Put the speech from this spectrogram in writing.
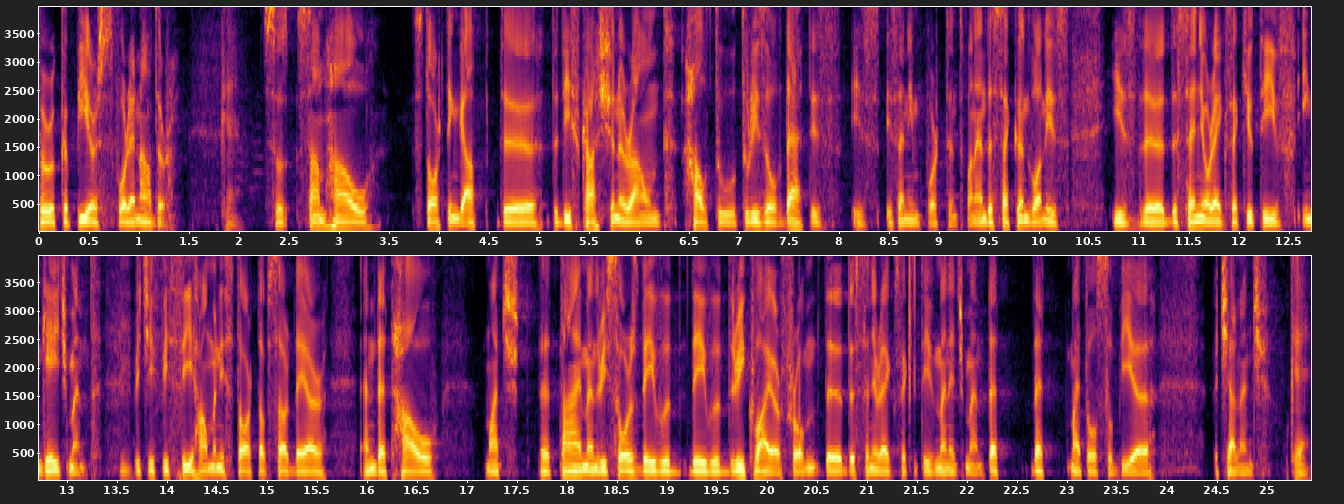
work appears for another Okay. so somehow starting up the, the discussion around how to, to resolve that is, is, is an important one. And the second one is, is the, the senior executive engagement, which if we see how many startups are there and that how much uh, time and resource they would, they would require from the, the senior executive management, that, that might also be a, a challenge. Okay.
